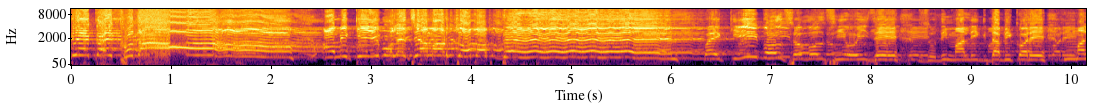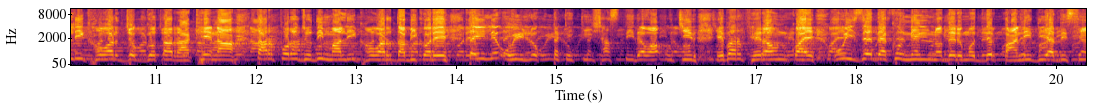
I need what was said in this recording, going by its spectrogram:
দিয়ে খোদা! আমি কি বলেছি আমার জবাব দেন? কি বলছো? বলছি ওই যে যদি মালিক দাবি করে, মালিক হওয়ার যোগ্যতা রাখে না তারপরে যদি মালিক হওয়ার দাবি করে, তাইলে ওই লোকটাকে কি শাস্তি দেওয়া উচিত? এবার ফেরাউন কয়, ওই যে দেখো নীল নদের মধ্যে পানি দিয়া দিছি,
